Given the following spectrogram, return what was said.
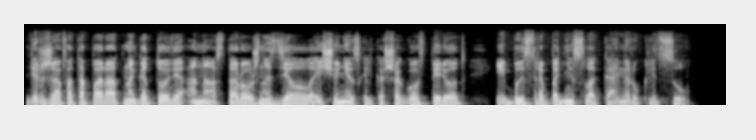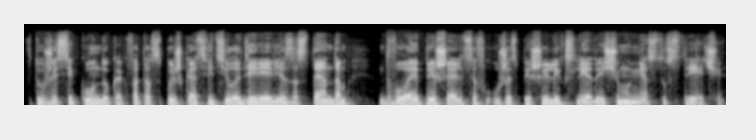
Держа фотоаппарат наготове, она осторожно сделала еще несколько шагов вперед и быстро поднесла камеру к лицу. В ту же секунду, как фотовспышка осветила деревья за стендом, двое пришельцев уже спешили к следующему месту встречи.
